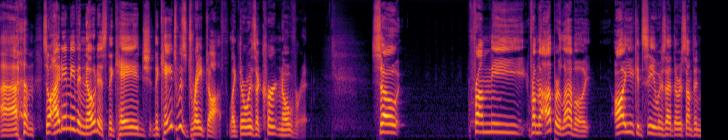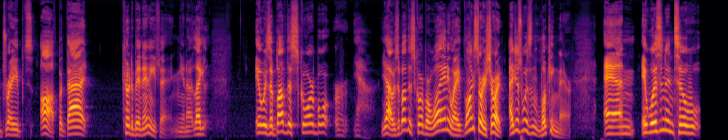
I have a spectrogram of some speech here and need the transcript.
Um, so I didn't even notice the cage. The cage was draped off, like there was a curtain over it. So from the from the upper level, all you could see was that there was something draped off, but that could have been anything, you know. Like it was above the scoreboard or yeah. Yeah, it was above the scoreboard. Well, anyway, long story short, I just wasn't looking there. And it wasn't until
